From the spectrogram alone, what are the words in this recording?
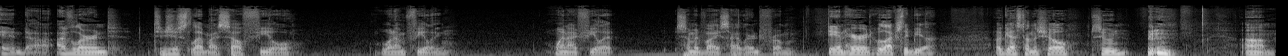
and uh, I've learned to just let myself feel what I'm feeling when I feel it. Some advice I learned from Dan Harrod, who will actually be a, a guest on the show soon. um,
